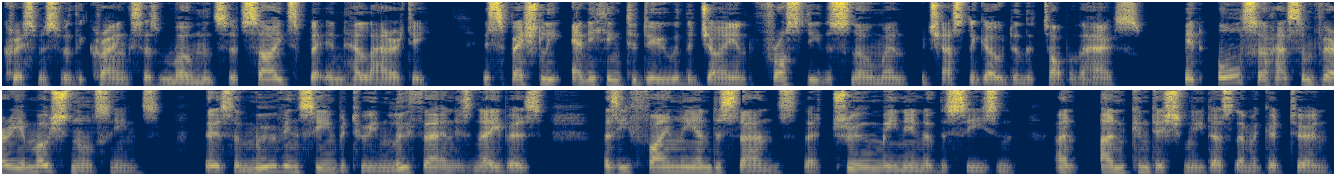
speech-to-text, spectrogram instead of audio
Christmas with the Cranks has moments of side splitting hilarity, especially anything to do with the giant Frosty the Snowman, which has to go to the top of the house. It also has some very emotional scenes. There's the moving scene between Luther and his neighbors as he finally understands the true meaning of the season and unconditionally does them a good turn.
